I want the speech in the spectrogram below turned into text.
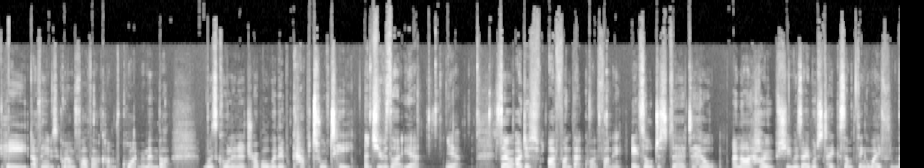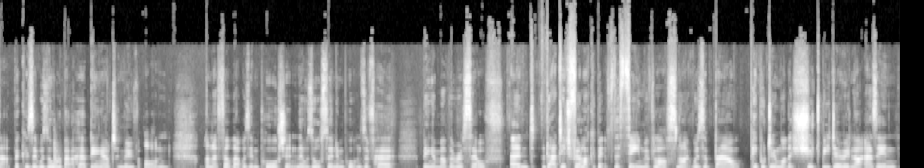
he, I think it was a grandfather, I can't quite remember, was calling her trouble with a capital T, and she was like, yeah, yeah, so I just I find that quite funny. It's all just there to help. And I hope she was able to take something away from that because it was all about her being able to move on. And I felt that was important. And there was also an importance of her being a mother herself. And that did feel like a bit of the theme of last night was about people doing what they should be doing, like as in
